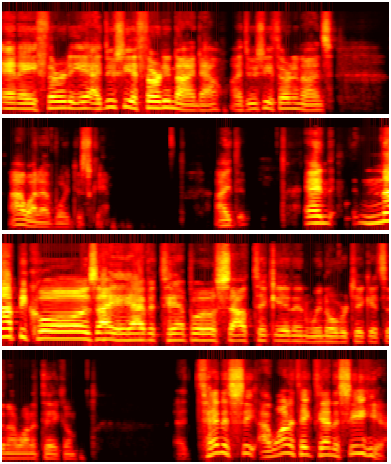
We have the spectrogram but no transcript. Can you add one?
and a 38. I do see a 39 now. I do see 39s. I want to avoid this game. I and not because I have a Tampa South ticket and win over tickets and I want to take them. Uh, Tennessee, I want to take Tennessee here.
